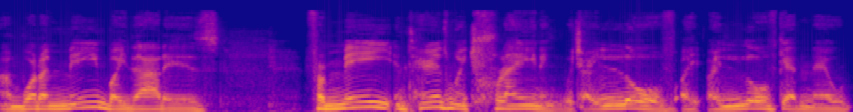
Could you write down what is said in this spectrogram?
And what I mean by that is, for me, in terms of my training, which I love, I, I love getting out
